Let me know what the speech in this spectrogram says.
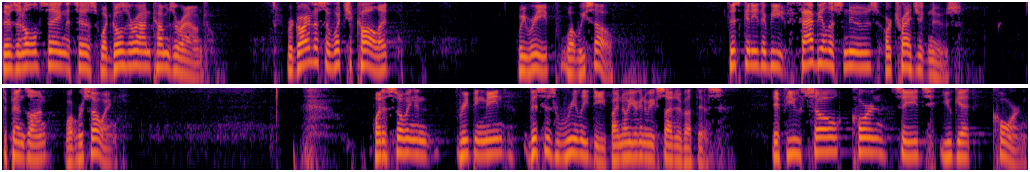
There's an old saying that says, What goes around comes around. Regardless of what you call it, we reap what we sow. This can either be fabulous news or tragic news. Depends on what we're sowing. What does sowing and reaping mean? This is really deep. I know you're going to be excited about this. If you sow corn seeds, you get corn.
